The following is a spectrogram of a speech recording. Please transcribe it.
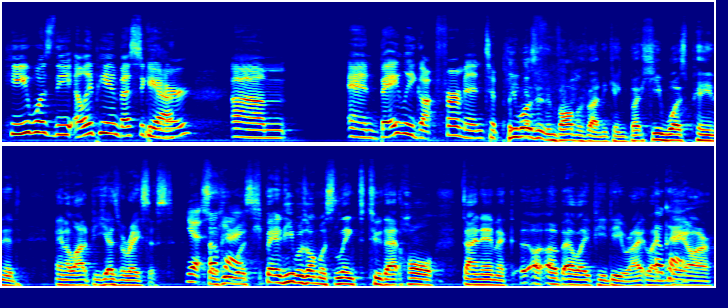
he was the LAP investigator. Um, and Bailey got Fuhrman to plead. He wasn't involved with Rodney King, but he was painted, and a lot of people. He has a racist. Yes. So Okay. he was, and he was almost linked to that whole dynamic uh, of LAPD, right? Like Okay. they are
